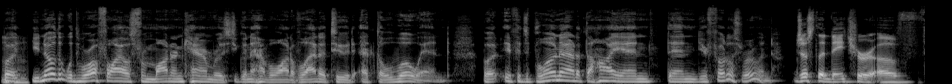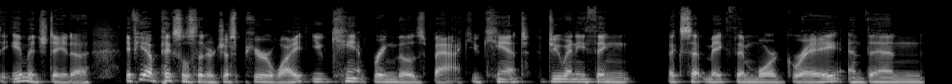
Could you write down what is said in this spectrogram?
But mm-hmm. you know that with RAW files from modern cameras, you're going to have a lot of latitude at the low end. But if it's blown out at the high end, then your photo's ruined. Just the nature of the image data. If you have pixels that are just pure white, you can't bring those back. You can't do anything except make them more gray and then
